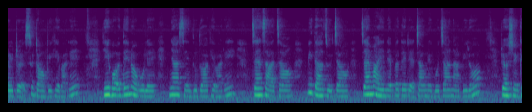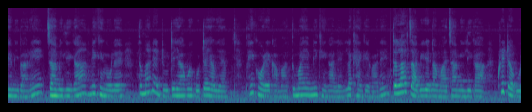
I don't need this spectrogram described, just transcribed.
တွေအတွက်ဆူတောင်းပေးခဲ့ပါတယ်။ရေပေါ်အသင်းတော်ကိုလည်းညဆင်သူသွားခဲ့ပါတယ်။ကျန်းစာအကြောင်းမိသားစုအကြောင်းကျမ်းမာရေးနဲ့ပတ်သက်တဲ့အကြောင်းတွေကိုကြားနာပြီးတော့ပျော်ရွှင်ခဲ့မိပါတယ်။ဂျာမီလီကမိခင်ကိုလည်းသူမနဲ့အတူတရားပွဲကိုတက်ရောက်ရန်ဖိတ်ခေါ်တဲ့အခါမှာသူမရဲ့မိခင်ကလည်းလက်ခံခဲ့ပါတယ်။တလကြာပြီးတဲ့နောက်မှာဂျာမီလီကခရစ်တော်ကို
